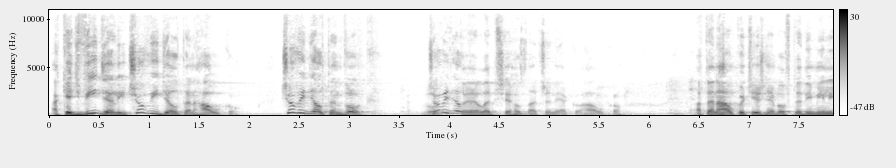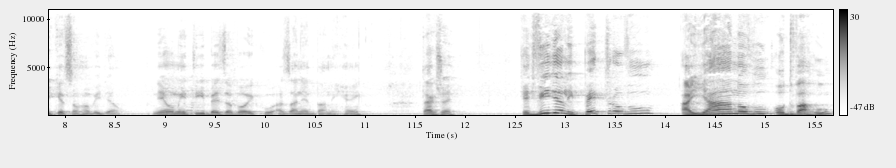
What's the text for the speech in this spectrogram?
A keď videli, čo videl ten Hauko? Čo videl ten vlk? Čo videl to ten... je lepšieho značenie ako Hauko. A ten Havko tiež nebol vtedy milý, keď som ho videl. Neumytý, bez obojku a zanedbaný, hej? Takže, keď videli Petrovú a Jánovú odvahu,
